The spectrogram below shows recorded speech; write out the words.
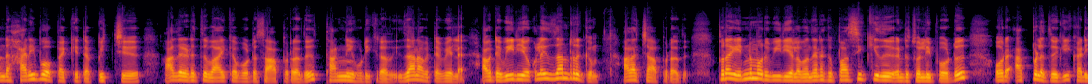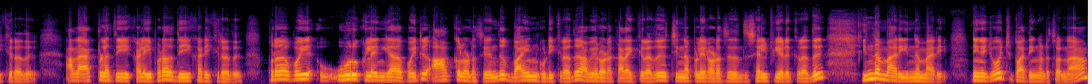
அந்த ஹரிபோ பேக்கெட்டை பிச்சு அதை எடுத்து வாய்க்க போட்டு சாப்பிட்றது தண்ணி குடிக்கிறது. இதுதான் அவர்கிட்ட வேலை. அவர்கிட்ட வீடியோக்குள்ளே இதுதான் இருக்கும். அதை சாப்பிட்றது. பிறகு இன்னும் ஒரு வீடியோவில் வந்து எனக்கு பசிக்குது என்று சொல்லி போட்டு ஒரு ஆப்பிளை தூக்கி கடிக்கிறது. அந்த ஆப்பிளை தூக்கி கழிப்பட அதை தூக்கி கடிக்கிறது. பிறகு போய் ஊருக்குள்ள எங்கேயாவது போயிட்டு ஆக்களோட சேர்ந்து வைன் குடிக்கிறது. அவையோட கதைக்கிறது சின்ன பிள்ளைகளோட சேர்ந்து செல்ஃபி எடுக்கிறது இந்த மாதிரி இந்த மாதிரி. நீங்கள் யோசிச்சு பார்த்தீங்கன்னு சொன்னால்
